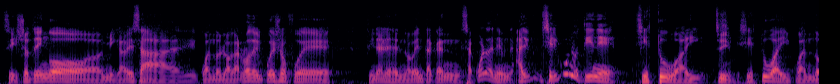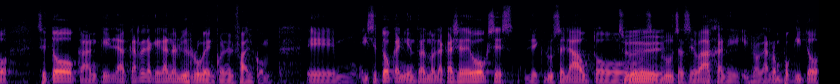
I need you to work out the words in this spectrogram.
Sí, yo tengo en mi cabeza, eh, cuando lo agarró del cuello fue finales del 90 acá en... ¿Se acuerdan? Si alguno tiene, si estuvo ahí, Sí. si, si estuvo ahí cuando se tocan, que la carrera que gana Luis Rubén con el Falcon, eh, y se tocan y entrando a la calle de boxes, le cruza el auto, Sí. se cruzan, se bajan y, y lo agarra un poquito,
